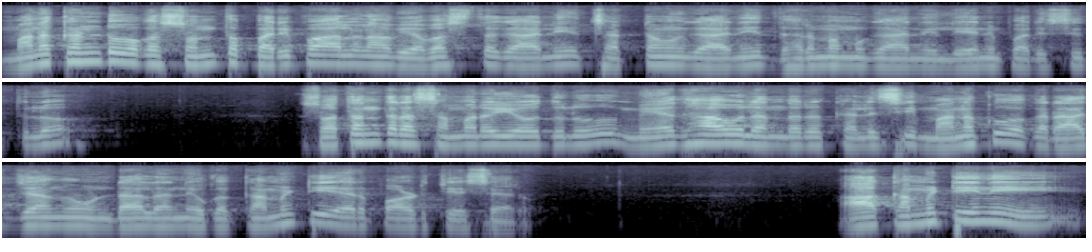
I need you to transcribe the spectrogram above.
మనకంటూ ఒక సొంత పరిపాలనా వ్యవస్థ కానీ చట్టము కానీ ధర్మము కానీ లేని పరిస్థితిలో స్వతంత్ర సమరయోధులు మేధావులందరూ కలిసి మనకు ఒక రాజ్యాంగం ఉండాలని ఒక కమిటీ ఏర్పాటు చేశారు. ఆ కమిటీని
